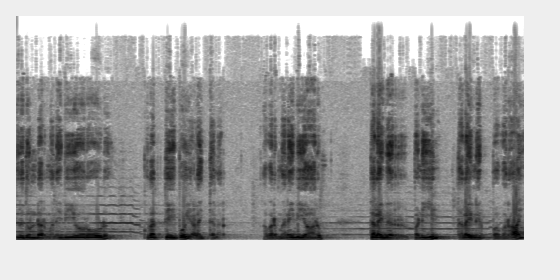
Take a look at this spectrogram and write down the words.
சிறுதொண்டர் மனைவியோரோடு குரத்தே போய் அழைத்தனர். அவர் மனைவியாரும் தலைவர் பணியில் தலை நிற்பவராய்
